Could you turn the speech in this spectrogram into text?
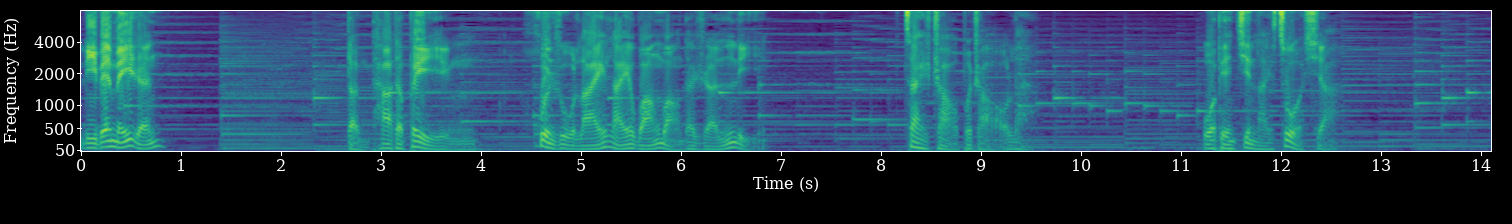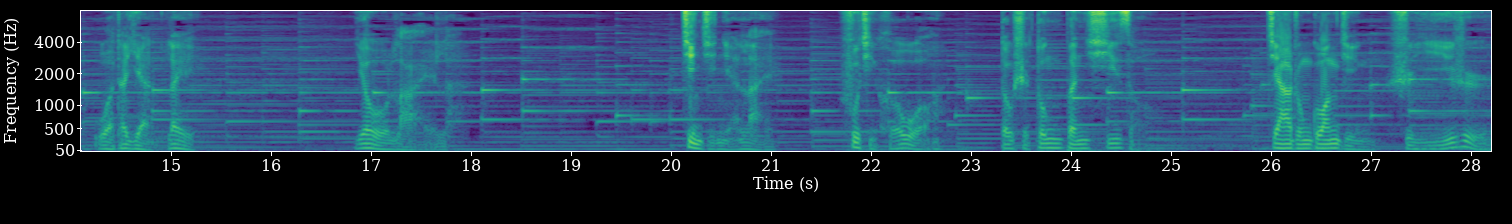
里边没人。”等他的背影。混入来来往往的人里，再找不着了，我便进来坐下，我的眼泪又来了。近几年来，父亲和我都是东奔西走，家中光景是一日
